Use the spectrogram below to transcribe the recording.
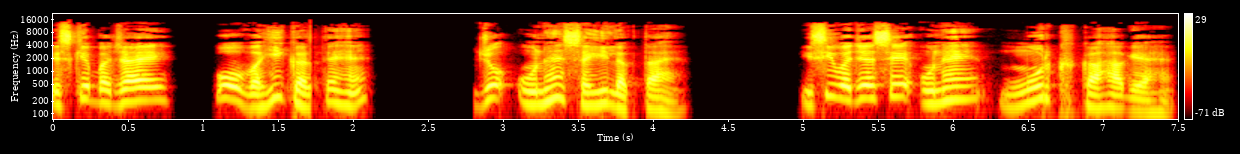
इसके बजाय वो वही करते हैं जो उन्हें सही लगता है। इसी वजह से उन्हें मूर्ख कहा गया है।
